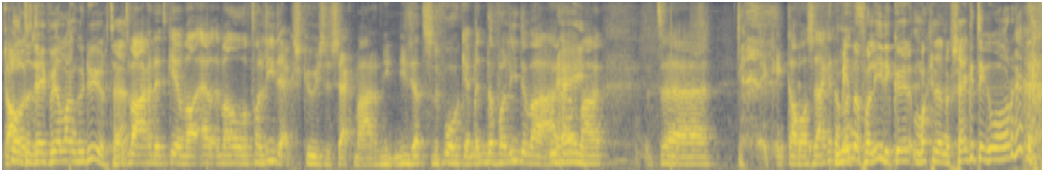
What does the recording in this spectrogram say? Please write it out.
Nou, Want het heeft weer lang geduurd, hè? Het waren dit keer wel, wel valide excuses, zeg maar. Niet, niet dat ze de vorige keer minder valide waren, Nee. maar het, eh, ik, ik kan wel zeggen dat Minder het- valide, kun je, mag je dat nog zeggen tegenwoordig?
